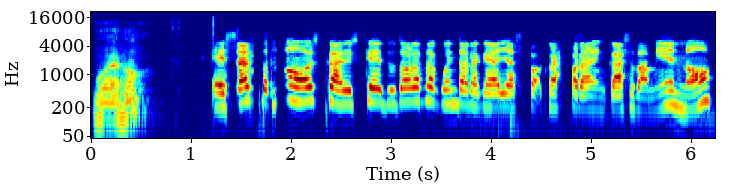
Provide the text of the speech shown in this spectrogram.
Bueno. Exacto. No, Oscar, es que tú te habrás dado cuenta ahora que hayas parado en casa también, ¿no?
